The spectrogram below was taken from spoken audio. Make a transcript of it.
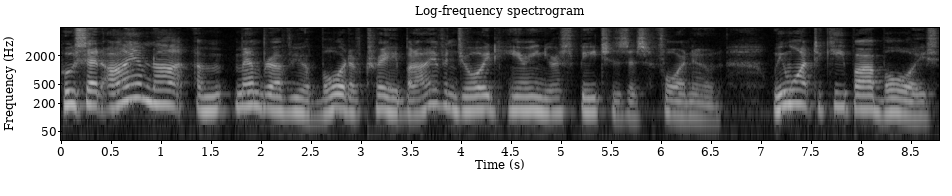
who said, I am not a member of your board of trade, but I have enjoyed hearing your speeches this forenoon. We want to keep our boys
